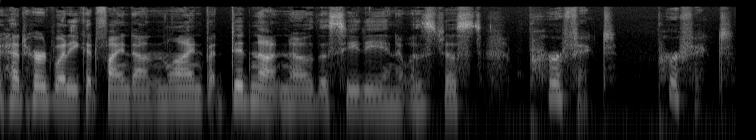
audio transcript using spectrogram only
had heard what he could find online but did not know the cd and it was just perfect perfect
